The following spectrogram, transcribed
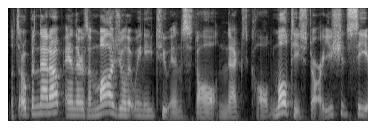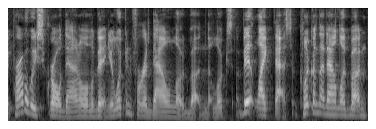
let's open that up, and there's a module that we need to install next called Multistar. You should see it probably scroll down a little bit, and you're looking for a download button that looks a bit like that. So click on that download button,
